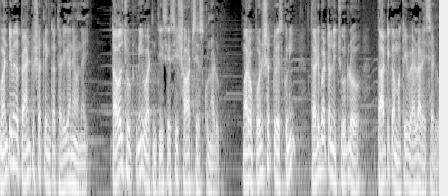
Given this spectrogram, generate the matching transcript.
వంటి మీద ప్యాంటు షర్ట్లు ఇంకా తడిగానే ఉన్నాయి. టవల్ చుట్టుకుని వాటిని తీసేసి షార్ట్స్ వేసుకున్నాడు. మరో పొడి షర్ట్ వేసుకుని తడిబట్టల్ని చూరులో తాటికమ్మకి వేళ్ళాడేశాడు.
